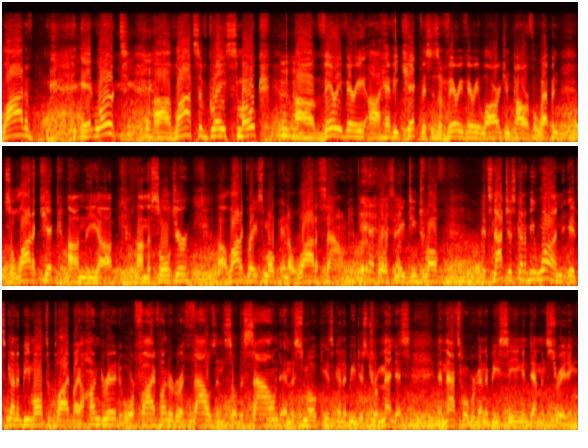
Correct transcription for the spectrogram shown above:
lot of it worked uh, lots of gray smoke Mm-hmm. uh, very very uh, heavy kick this is a very very large and powerful weapon so a lot of kick on the uh, on the soldier a lot of gray smoke and a lot of sound but of course in 1812 it's not just going to be one it's going to be multiplied by 100 or 500 or 1000 so the sound and the smoke is going to be just tremendous. And that's what we're going to be seeing and demonstrating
